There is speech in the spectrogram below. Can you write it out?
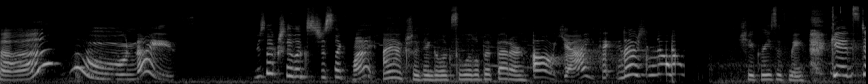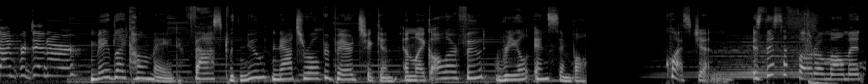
Huh? Ooh, nice. Yours actually looks just like mine. I actually think it looks a little bit better. Oh, yeah? You think there's no. She agrees with me. Kids, time for dinner. Made like homemade, fast with new natural prepared chicken. And like all our food, real and simple. Question Is this a photo moment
